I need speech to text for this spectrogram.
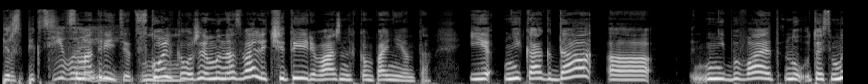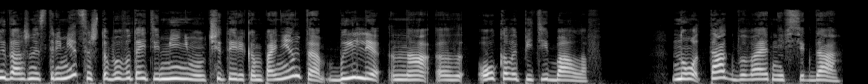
перспективы. Смотрите, и... сколько угу. уже мы назвали четыре важных компонента. И никогда э, не бывает... Ну, то есть мы должны стремиться, чтобы вот эти минимум четыре компонента были на э, около пяти баллов. Но так бывает не всегда.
